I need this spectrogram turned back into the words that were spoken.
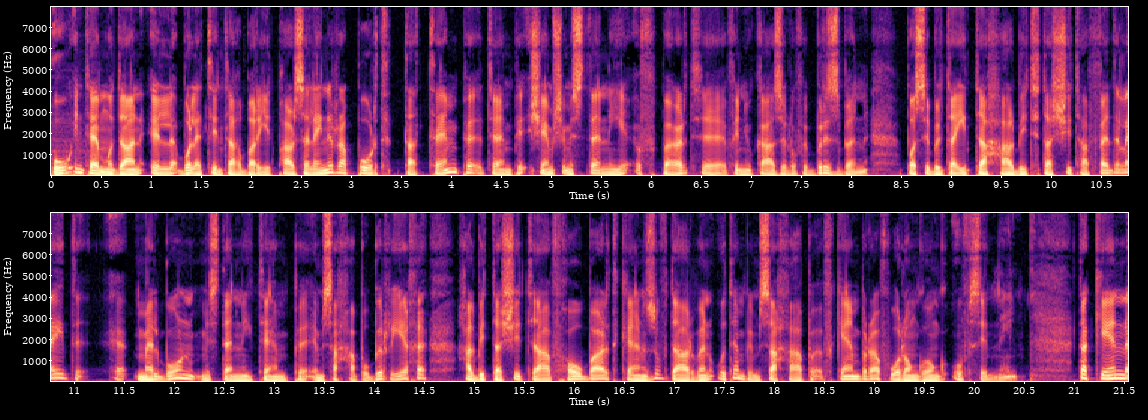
U intemmu dan il-bulettin ta' ħbarijiet parsa lejn ir-rapport ta' temp, temp xemx mistenni f'Perth, eh, fi Newcastle u fi Brisbane Possibiltajiet ta' ħarbit tax-xita f'Adelaide, Melbourne, mistenni temp imsaħħab u bir-riħ, ħarbit tax-xita f'Hobart, Cairns u f'Darwin u temp imsaħħab f'Canberra, f'Wollongong u f'Sydney. Dak kien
